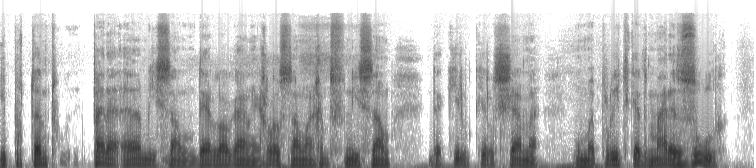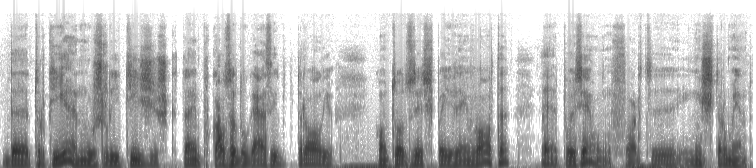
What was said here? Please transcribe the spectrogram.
e, portanto, para a ambição de Erdogan em relação à redefinição daquilo que ele chama uma política de mar azul da Turquia, nos litígios que tem por causa do gás e do petróleo com todos esses países em volta, eh, pois é um forte instrumento.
